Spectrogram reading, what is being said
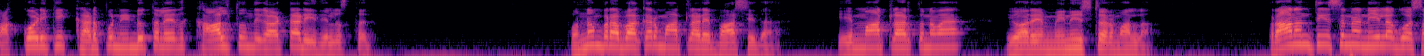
పక్కోడికి కడుపు నిండుతలేదు కాలుతుంది కాబట్టి అది తెలుస్తుంది. పొన్నం ప్రభాకర్ మాట్లాడే భాష ఇదా? ఏం మాట్లాడుతున్నావా? యువర్ ఏ మినిస్టర్ మళ్ళా. ప్రాణం తీసిన నీళ్ళగోస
